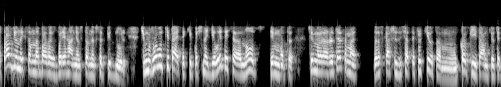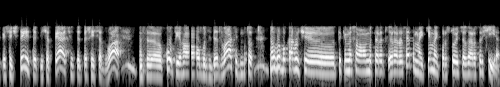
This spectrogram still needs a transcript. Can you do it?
Справді у них там на базах зберігання встане все під нуль. Чи можливо Китай таки почне ділитися ну, з цим от, цими раритетами зразка 60-х років, там копії танків Т-54, Т-55, Т-62, е, копії гаубиць Д-20, ну, то, ну, грубо кажучи, такими самими раритетами, якими користується зараз Росія.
